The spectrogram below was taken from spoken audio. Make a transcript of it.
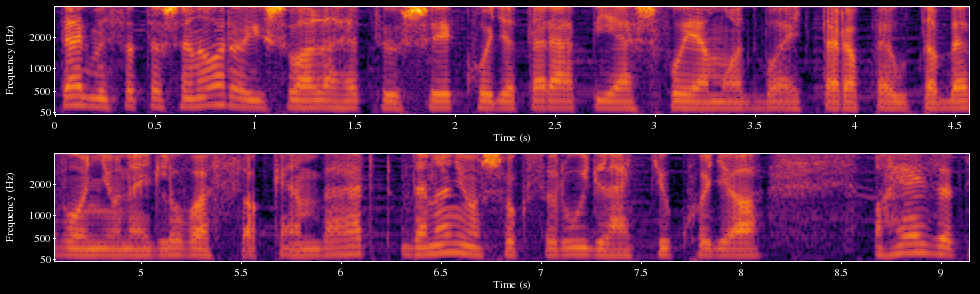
Természetesen arra is van lehetőség, hogy a terápiás folyamatba egy terapeuta bevonjon egy lovas szakembert, de nagyon sokszor úgy látjuk, hogy a a helyzet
